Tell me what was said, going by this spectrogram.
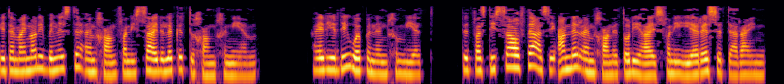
het hy my na die binnenste ingang van die zuidelijke toegang geneem. Hij het hier die opening gemeet. Dit was diezelfde als die ander ingangen tot die huis van die Heerese terrein.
